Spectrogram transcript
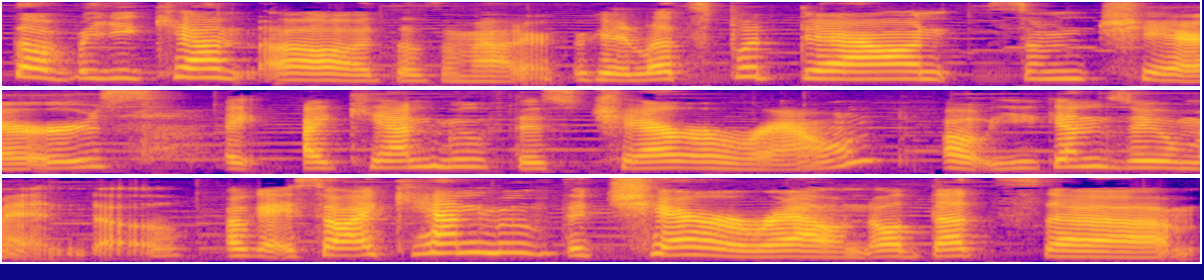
stuff, but you can't... Oh, it doesn't matter. Okay, let's put down some chairs. I, can move this chair around. Oh, you can zoom in though. Okay, so I can move the chair around. Oh, that's um,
